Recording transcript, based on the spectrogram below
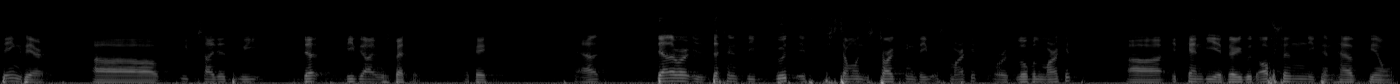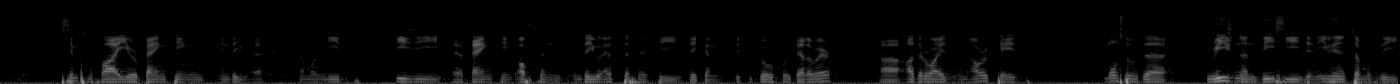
staying there, uh, we decided we, the BVI was better. Okay. Uh, Delaware is definitely good if someone is targeting the U.S. market or a global market. Uh, it can be a very good option. You can have, you know, simplify your banking in the U.S. If someone needs easy uh, banking options in the U.S., definitely they can, they should go for Delaware. Uh, otherwise, in our case, most of the regional VCs and even some of the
